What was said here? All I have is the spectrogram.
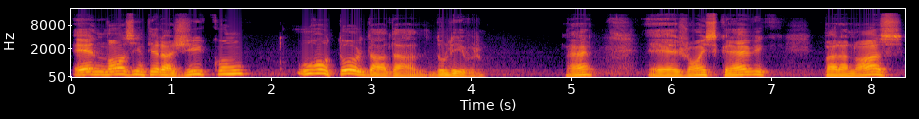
é nós interagir com o autor da, da do livro. Né? É, João escreve para nós,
